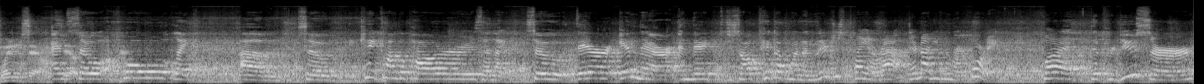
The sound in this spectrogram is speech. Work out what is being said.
Wind- wind sounds, And yeah. so a whole like um, so Kid Congo Powers and like so they're in there and they just all pick up one and they're just playing around. They're not even recording. But the producer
